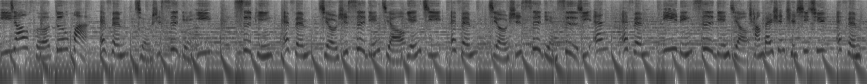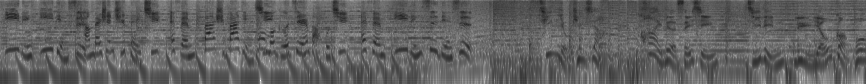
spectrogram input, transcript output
一，蛟河敦化 FM 九十四点一。四平 FM 九十四点九，延吉 FM 九十四点四，吉安 FM 一零四点九，长白山池西区 FM 一零一点四，长白山池北区 FM 八十八点七，莫格自然保护区 FM 一零四点四。听友天下，快乐随行，吉林旅游广播。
